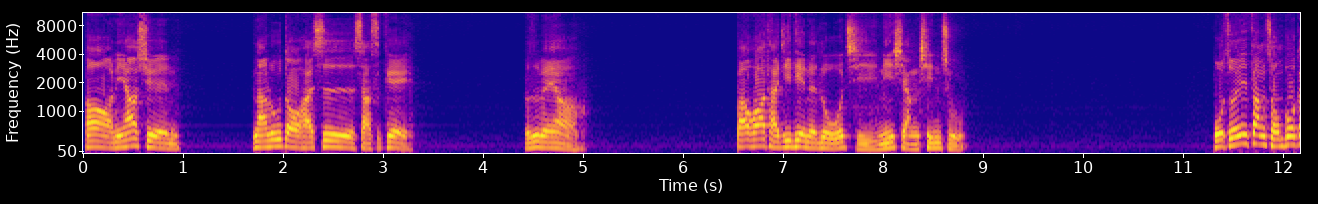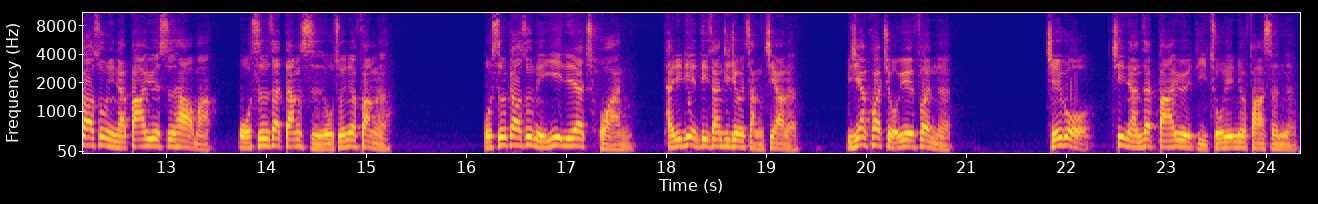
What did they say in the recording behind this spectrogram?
哦，你要选纳鲁斗还是 Sasuke？不是没有。包括台积电的逻辑，你想清楚。我昨天放重播告诉你了，八月四号嘛，我是不是在当时？我昨天就放了。我是不是告诉你，业界在传台积电第三季就会涨价了？已经快九月份了，结果竟然在八月底，昨天就发生了。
